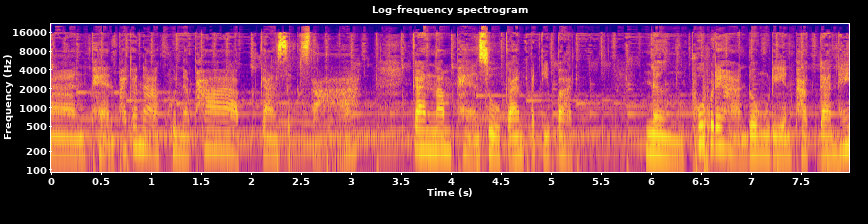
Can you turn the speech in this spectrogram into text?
งานแผนพัฒนาคุณภาพ การศึกษา การนำแผนสู่การปฏิบัติ 1. ผู้บริหารโรงเรียนผลักดันให้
